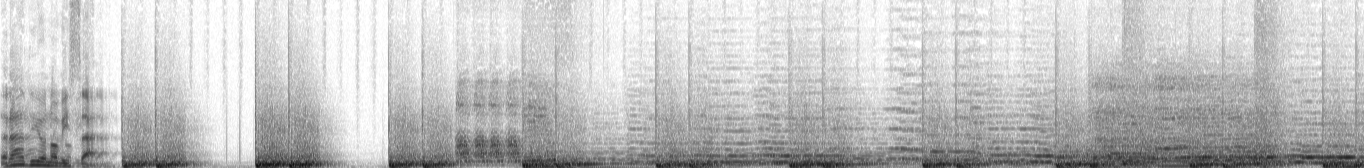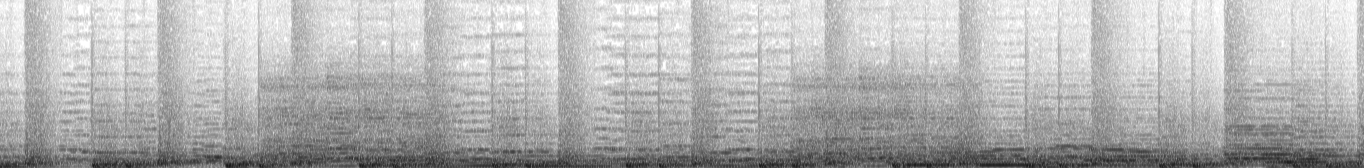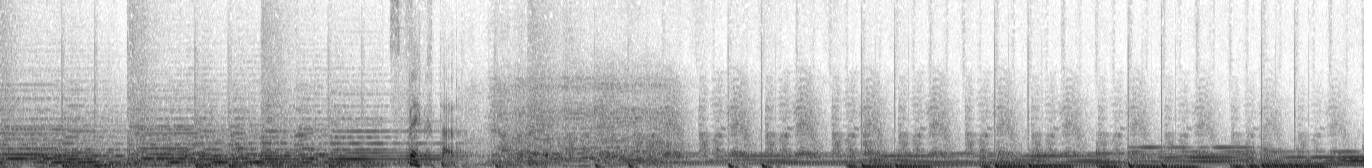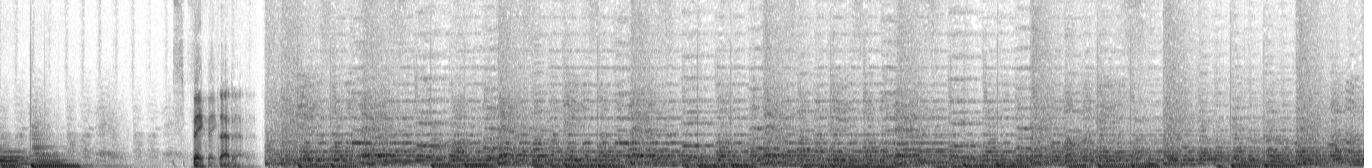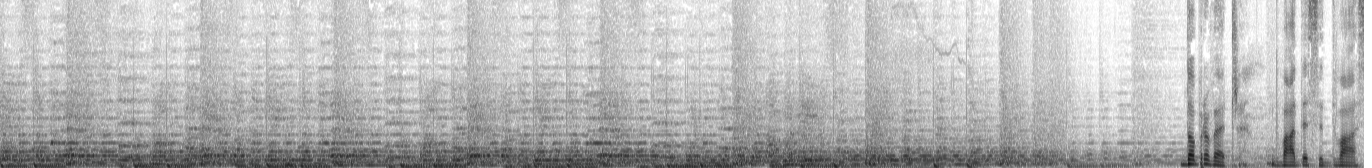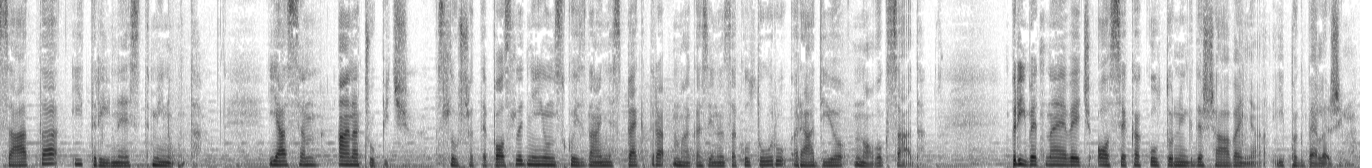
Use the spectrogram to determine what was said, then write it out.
Radio Novi Sad. Dobro veče, 22 sata i 13 minuta. Ja sam Ana Čupić. Slušate poslednje junsko izdanje Spektra, magazina za kulturu Radio Novog Sada. Primetna je već oseka kulturnih dešavanja, ipak beležimo.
